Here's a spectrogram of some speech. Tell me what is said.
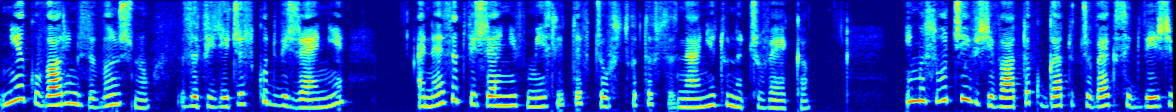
Ние говорим за външно, за физическо движение, а не за движение в мислите, в чувствата, в съзнанието на човека. Има случаи в живота, когато човек се движи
